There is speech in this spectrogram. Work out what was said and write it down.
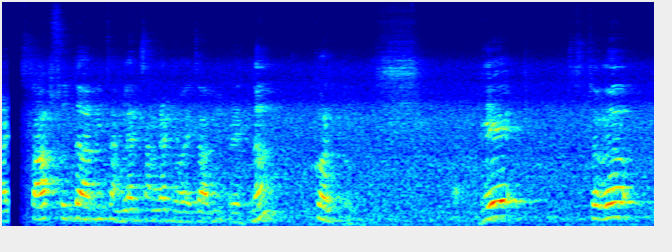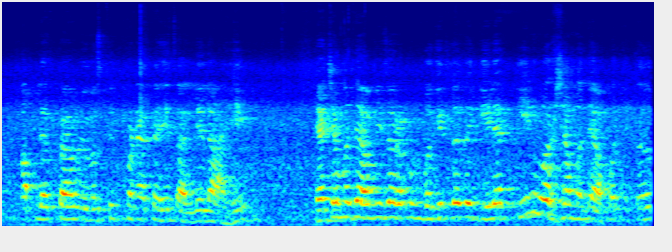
आणि स्टाफसुद्धा आम्ही चांगल्यात चांगला ठेवायचा आम्ही प्रयत्न करतो. हे सगळं आपल्या आता व्यवस्थितपणे आता हे चाललेलं आहे. ह्याच्यामध्ये आम्ही जर आपण बघितलं तर गेल्या तीन वर्षामध्ये आपण इथं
